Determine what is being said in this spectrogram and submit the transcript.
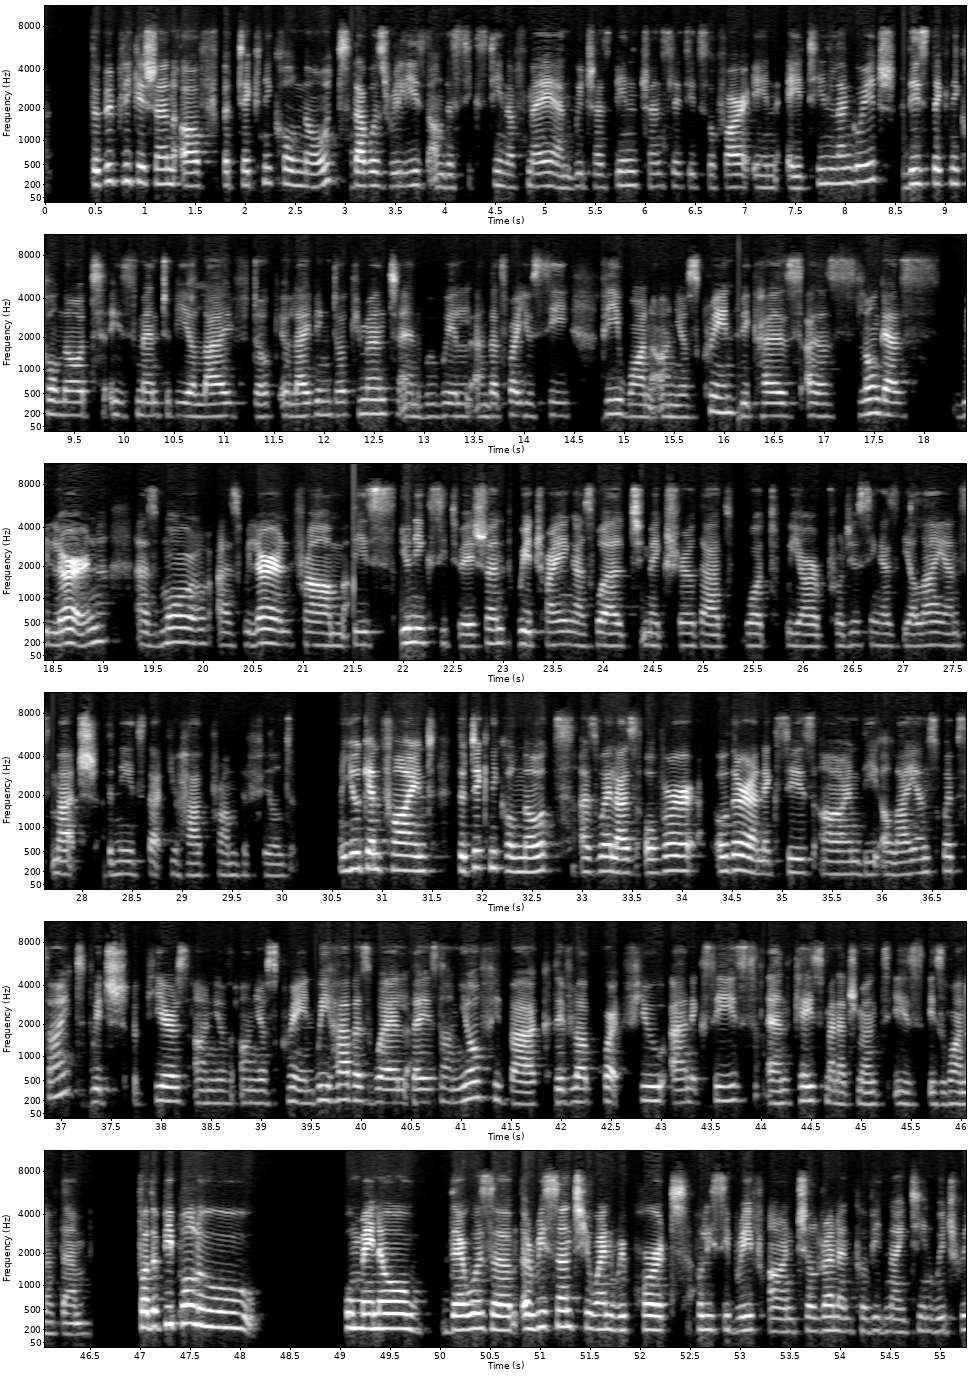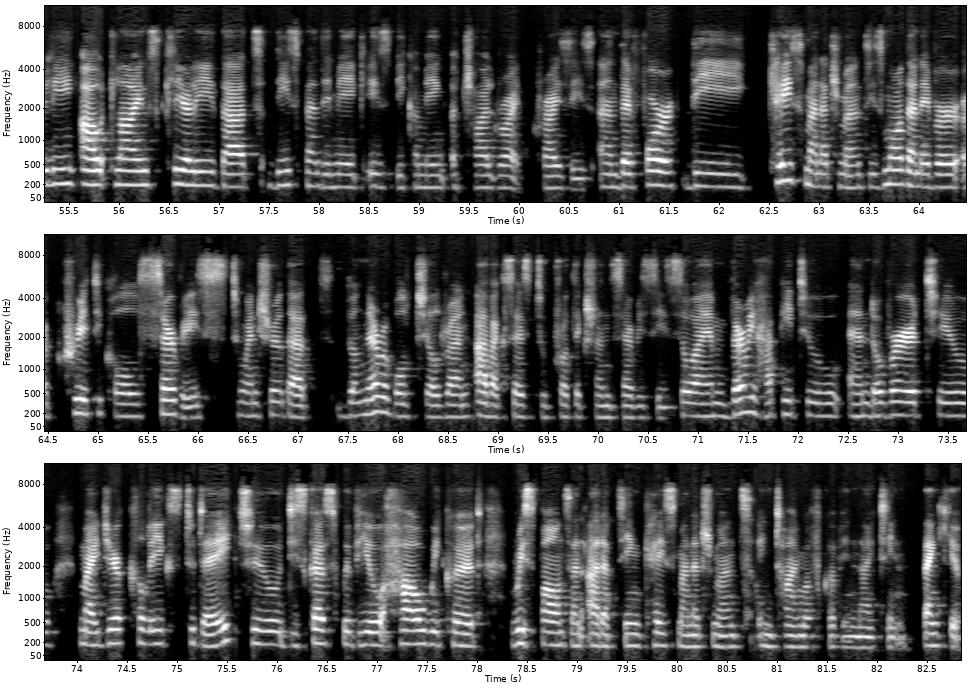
the publication of a technical note that was released on the 16th of May and which has been translated so far in 18 language. This technical note is meant to be a live doc, a living document and we will, and that's why you see V1 on your screen because as long as we learn as more as we learn from this unique situation we're trying as well to make sure that what we are producing as the alliance match the needs that you have from the field you can find the technical notes as well as over other annexes on the Alliance website, which appears on your on your screen. We have as well, based on your feedback, developed quite few annexes and case management is, is one of them. For the people who who may know there was a, a, recent UN report policy brief on children and COVID 19, which really outlines clearly that this pandemic is becoming a child right crisis. And therefore, the case management is more than ever a critical service to ensure that vulnerable children have access to protection services. So I am very happy to hand over to my dear colleagues today to discuss with you how we could respond and adapting case management in time of COVID-19. Thank you.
